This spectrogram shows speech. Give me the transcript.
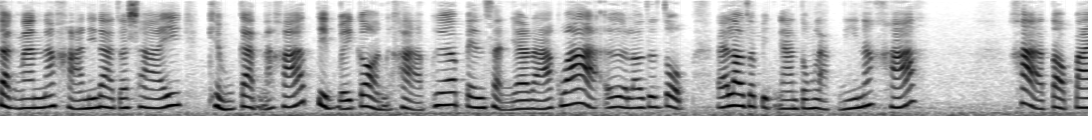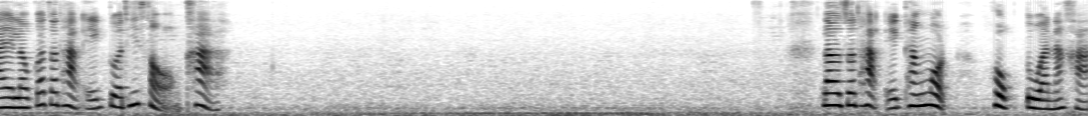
จากนั้นนะคะนิดาจะใช้เข็มกัดนะคะ ติดไว้ก่อนค่ะ เพื่อเป็นสัญลักษณ์ว่าเออเราจะจบและเราจะปิดงานตรงหลักนี้นะคะ ค่ะต่อไปเราก็จะถัก x ตัวที่ 2 ค่ะ เราจะถัก x ทั้งหมด 6 ตัวนะคะ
